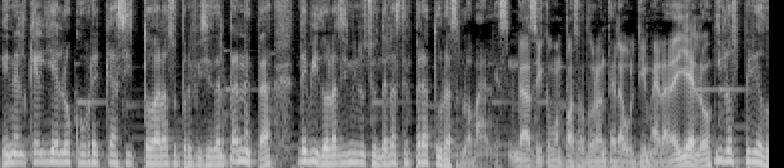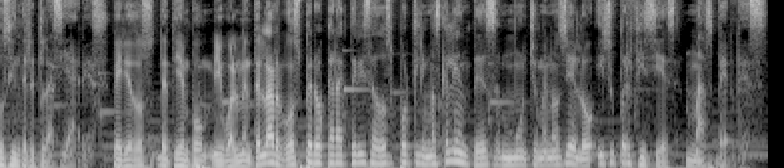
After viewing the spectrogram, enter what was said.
en el que el hielo cubre casi toda la superficie del planeta debido a la disminución de las temperaturas globales, así como pasó durante la última era de hielo, y los periodos interglaciares, periodos de tiempo igualmente largos pero caracterizados por climas calientes, mucho menos hielo y superficies más verdes.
